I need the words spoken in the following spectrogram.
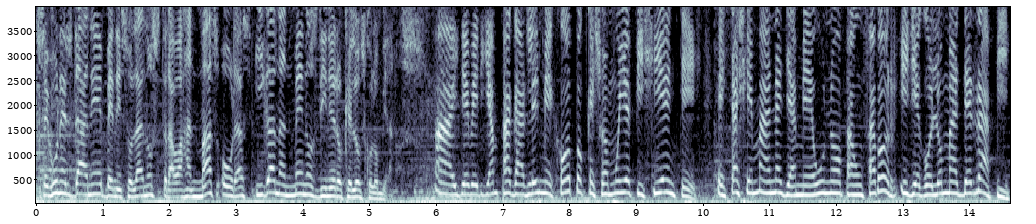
Según el DANE, venezolanos trabajan más horas y ganan menos dinero que los colombianos. Ay, deberían pagarles mejor porque son muy eficientes. Esta semana llamé uno para un favor y llegó lo más de Rappi.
